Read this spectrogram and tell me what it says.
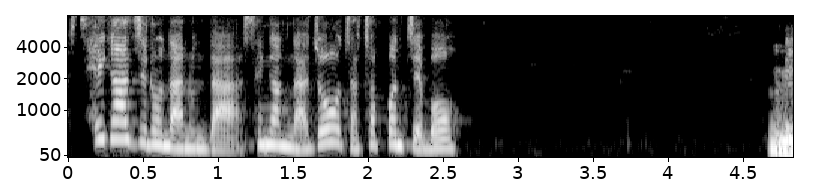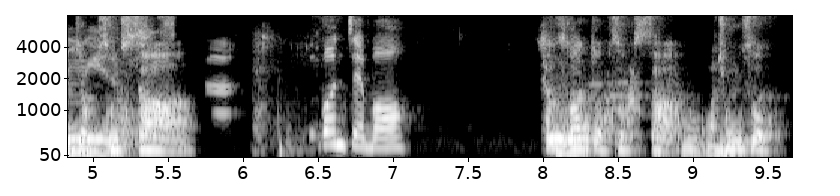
세 가지로 나눈다. 생각나죠? 자, 첫 번째 뭐? 음, 접속사 두 번째 뭐? 상관 접속사. 종속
